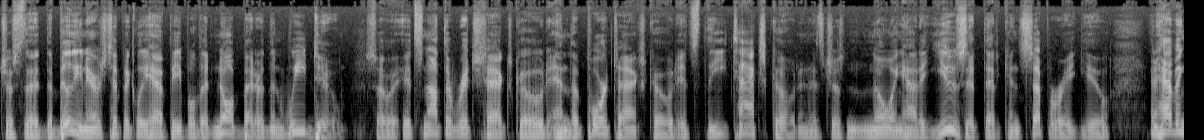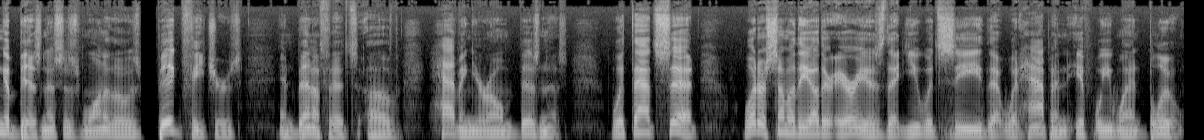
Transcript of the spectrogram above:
just that the billionaires typically have people that know it better than we do. So it's not the rich tax code and the poor tax code, it's the tax code. And it's just knowing how to use it that can separate you. And having a business is one of those big features and benefits of having your own business. With that said, what are some of the other areas that you would see that would happen if we went blue?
